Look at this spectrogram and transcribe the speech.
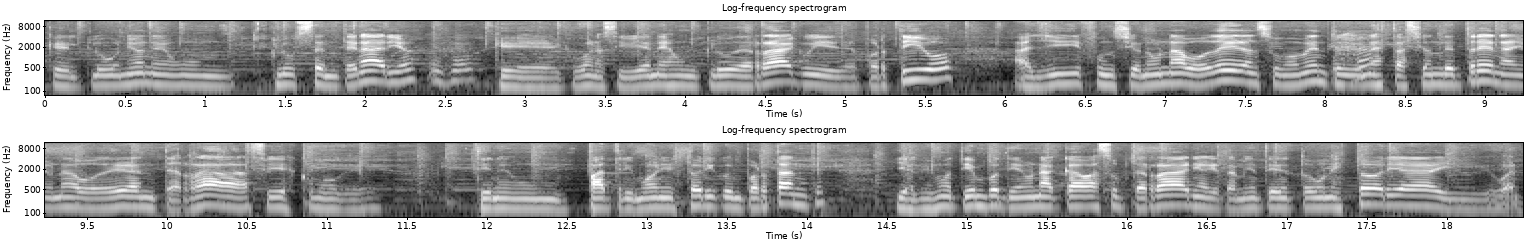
que el Club Unión es un club centenario, que, bueno, si bien es un club de rugby deportivo, allí funcionó una bodega en su momento y una estación de tren, hay una bodega enterrada, así es como que tiene un patrimonio histórico importante y al mismo tiempo tiene una cava subterránea que también tiene toda una historia y bueno,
